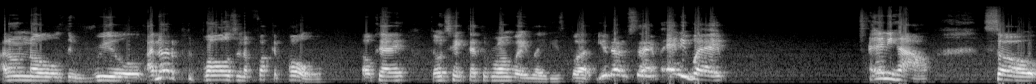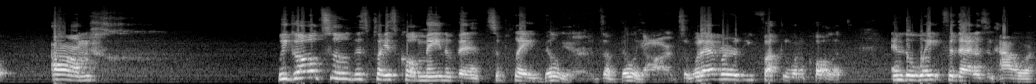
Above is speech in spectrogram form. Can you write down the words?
I don't know the real. I know how to put balls in a fucking hole. Okay, don't take that the wrong way, ladies. But you know what I'm saying. Anyway, anyhow, so um, we go to this place called Main Event to play billiards or billiards or whatever you fucking want to call it and the wait for that is an hour.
